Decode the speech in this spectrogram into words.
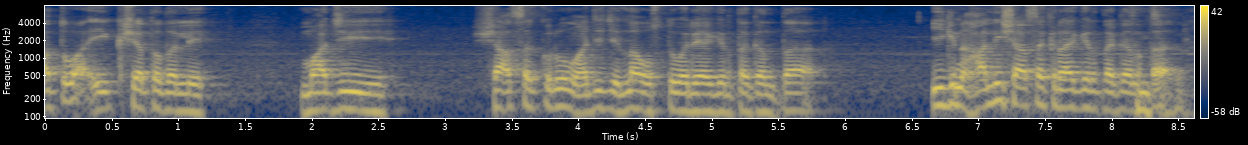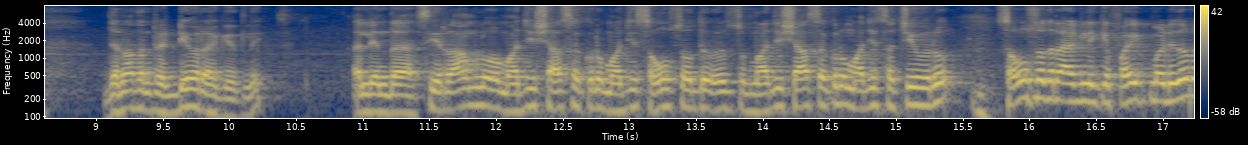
ಅಥವಾ ಈ ಕ್ಷೇತ್ರದಲ್ಲಿ ಮಾಜಿ ಶಾಸಕರು ಮಾಜಿ ಜಿಲ್ಲಾ ಉಸ್ತುವಾರಿ ಆಗಿರ್ತಕ್ಕಂಥ ಈಗಿನ ಹಾಲಿ ಶಾಸಕರಾಗಿರ್ತಕ್ಕಂಥ ಜನಾರ್ದನ್ ರೆಡ್ಡಿಯವರಾಗಿರಲಿ ಅಲ್ಲಿಂದ ಸಿ ರಾಮ್ಲು, ಮಾಜಿ ಶಾಸಕರು, ಮಾಜಿ ಸಂಸದ, ಮಾಜಿ ಶಾಸಕರು, ಮಾಜಿ ಸಚಿವರು ಸಂಸದರಾಗಲಿಕ್ಕೆ ಫೈಟ್ ಮಾಡಿದರು,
